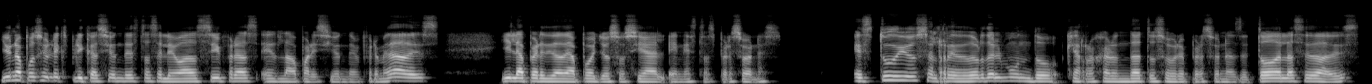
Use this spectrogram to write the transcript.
y una posible explicación de estas elevadas cifras es la aparición de enfermedades y la pérdida de apoyo social en estas personas. Estudios alrededor del mundo que arrojaron datos sobre personas de todas las edades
